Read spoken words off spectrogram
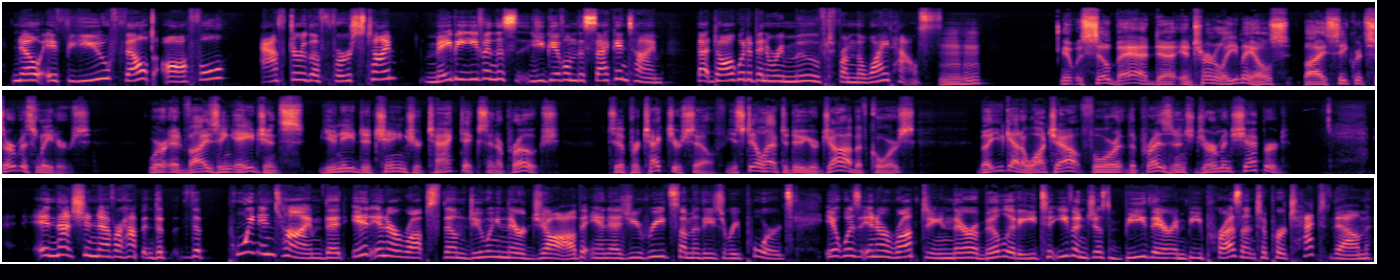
No, if you felt awful after the first time, maybe even this you give them the second time, that dog would have been removed from the White House. It was so bad, uh, internal emails by Secret Service leaders were advising agents you need to change your tactics and approach to protect yourself. You still have to do your job, of course, but you got to watch out for the president's German Shepherd. and that should never happen. The the point in time that it interrupts them doing their job, and as you read some of these reports, it was interrupting their ability to even just be there and be present to protect them.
